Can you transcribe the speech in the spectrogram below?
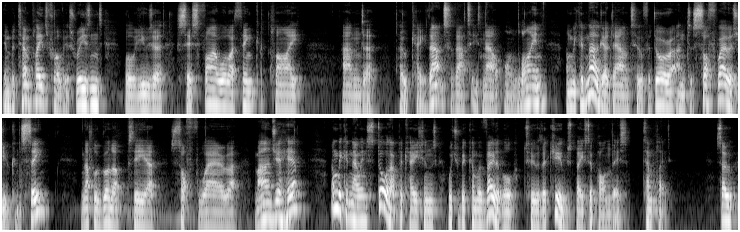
in the templates for obvious reasons. We'll use a sys firewall, I think, apply and uh, OK that. So that is now online. And we can now go down to Fedora and to software, as you can see. And that will run up the uh, software uh, manager here. And we can now install applications which will become available to the cubes based upon this template. So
